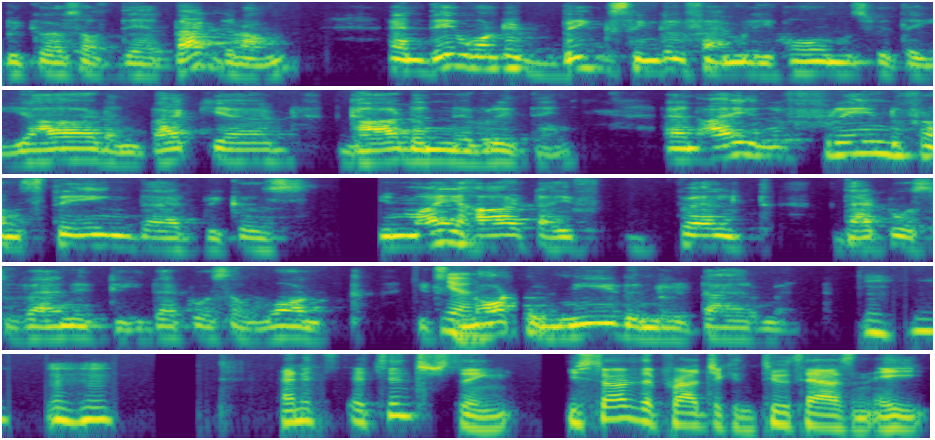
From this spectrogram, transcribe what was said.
because of their background. And they wanted big single family homes with a yard and backyard, garden, everything. And I refrained from saying that because in my heart, I felt that was vanity, that was a want. It's Yes. not a need in retirement. hmm hmm And it's it's interesting. You started the project in 2008,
